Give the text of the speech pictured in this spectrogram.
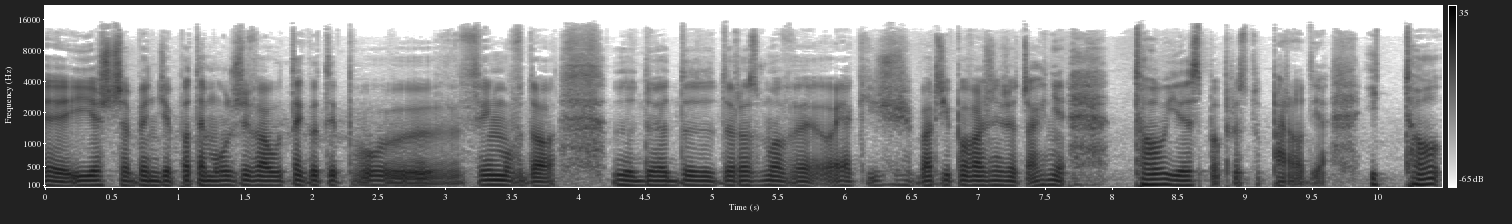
y, i jeszcze będzie potem używał tego typu y, filmów do, do, do, do rozmowy o jakichś bardziej poważnych rzeczach. Nie, to jest po prostu parodia. I to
